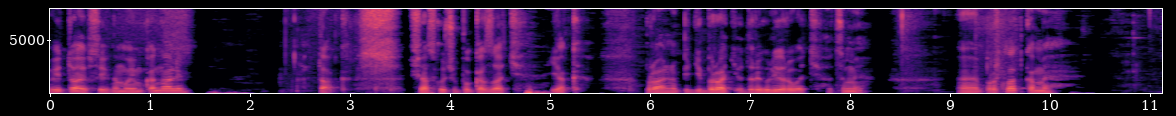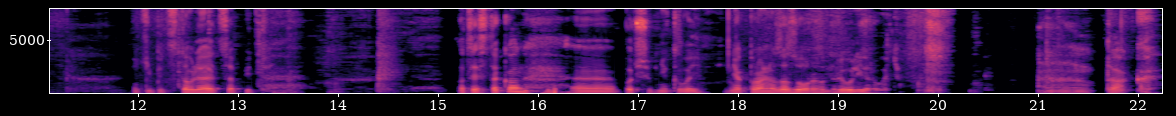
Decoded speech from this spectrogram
Вітаю всіх на моєму каналі. Так, зараз хочу показати, як правильно підібрати і відрегулювати цими е, прокладками, які підставляються під оцей стакан е, подшипниковий. Як правильно зазори відрегулювати. Так.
